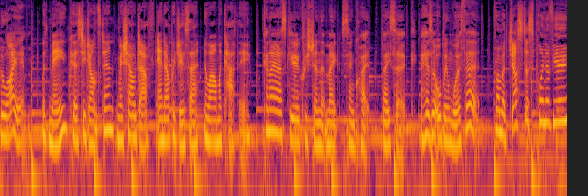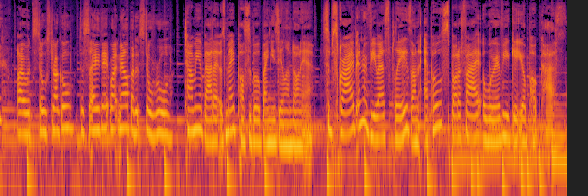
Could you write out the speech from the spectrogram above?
who I am? With me, Kirsty Johnston, Michelle Duff, and our producer, Noelle McCarthy. Can I ask you a question that might seem quite basic? Has it all been worth it? From a justice point of view, I would still struggle to say that right now, but it's still raw. Tell Me About It was made possible by New Zealand On Air. Subscribe and review us, please, on Apple, Spotify, or wherever you get your podcasts.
